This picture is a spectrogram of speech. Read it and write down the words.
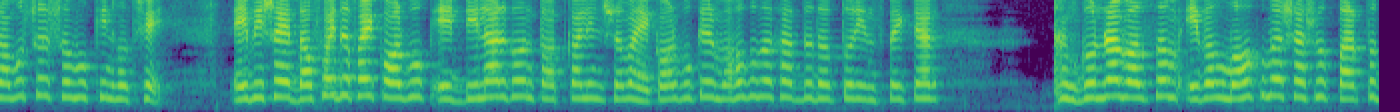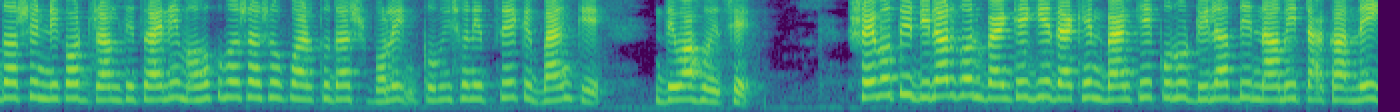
সমস্যার সম্মুখীন হচ্ছে। এই বিষয়ে দফায় দফায় করবুক এই ডিলারগণ তৎকালীন সময়ে করবুকের মহকুমা খাদ্য দপ্তর ইন্সপেক্টর গুনরাম আলসম এবং মহকুমা শাসক পার্থ দাসের নিকট জানতে চাইলে মহকুমা শাসক পার্থ দাস বলেন, কমিশনের চেক ব্যাংকে দেওয়া হয়েছে। সেমতে ডিলারগণ ব্যাংকে গিয়ে দেখেন ব্যাংকে কোনো ডিলারদের নামে টাকা নেই।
